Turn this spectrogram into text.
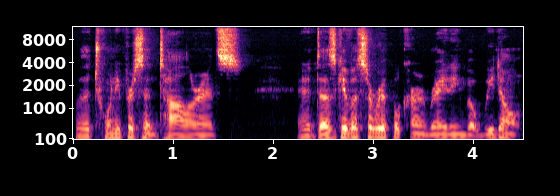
with a 20% tolerance. And it does give us a ripple current rating, but we don't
